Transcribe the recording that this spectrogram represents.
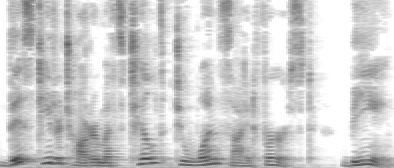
this teeter totter must tilt to one side first being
